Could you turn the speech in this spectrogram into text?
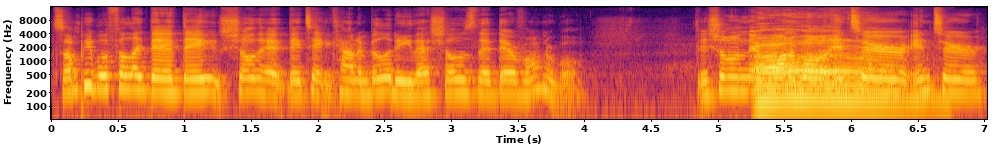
Some people feel like that they show that they take accountability, that shows that they're vulnerable. They're showing they're vulnerable, inter inter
